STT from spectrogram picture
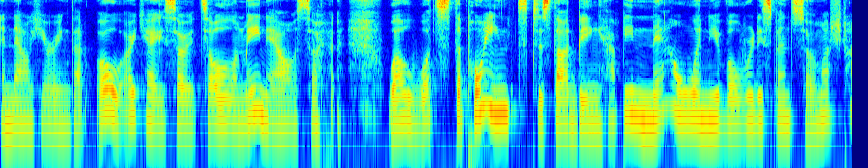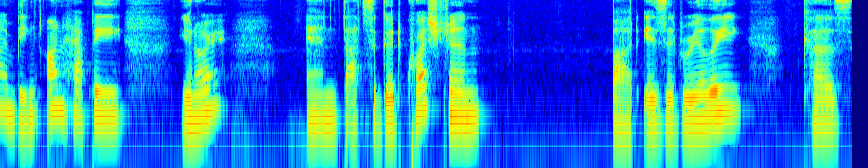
and now hearing that, oh, okay, so it's all on me now. So, well, what's the point to start being happy now when you've already spent so much time being unhappy, you know? And that's a good question. But is it really? Because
